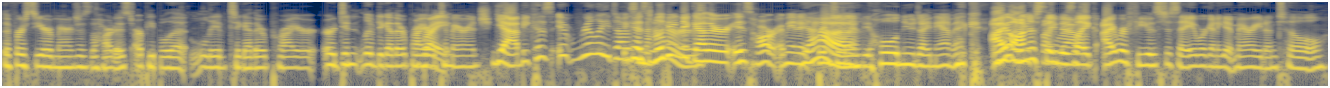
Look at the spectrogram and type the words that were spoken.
the first year of marriage is the hardest, are people that lived together prior or didn't live together prior Right. to marriage? yeah, because it really does Because living together is hard. I mean, it brings on a whole new dynamic. I honestly was out. like, I refuse to say we're going to get married until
